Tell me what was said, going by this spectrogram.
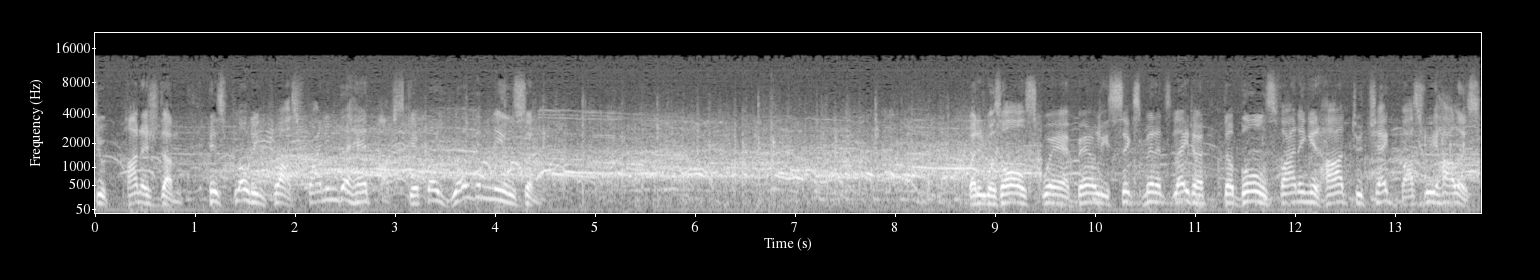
to punish them. His floating cross finding the head of skipper Jorgen Nielsen. But it was all square. Barely six minutes later, the Bulls finding it hard to check Basri Halis.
